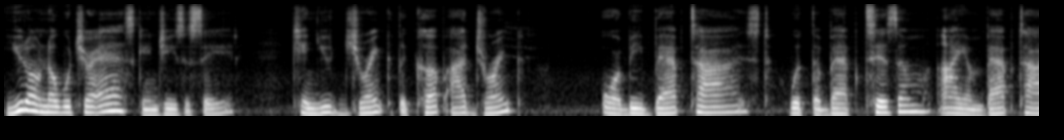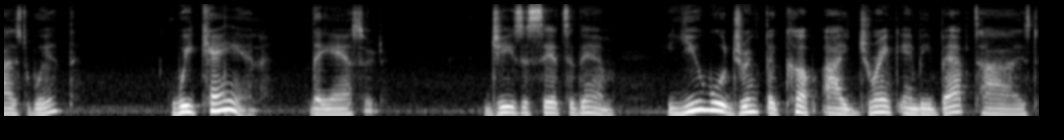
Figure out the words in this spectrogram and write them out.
You don't know what you're asking, Jesus said. Can you drink the cup I drink or be baptized with the baptism I am baptized with? We can, they answered. Jesus said to them, You will drink the cup I drink and be baptized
